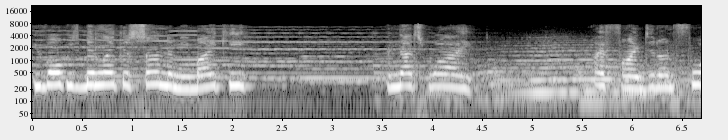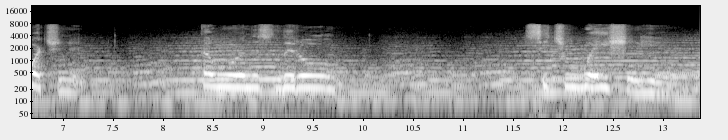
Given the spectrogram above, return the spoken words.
You've always been like a son to me, Mikey. And that's why I find it unfortunate that we're in this little situation here.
